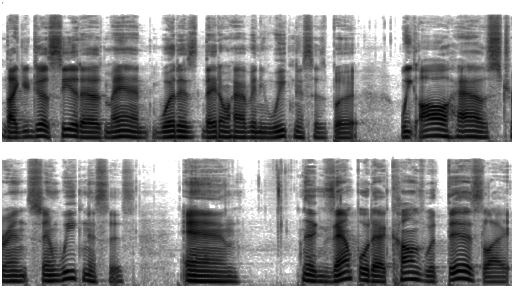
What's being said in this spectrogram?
like you just see it as man, what is they don't have any weaknesses, but we all have strengths and weaknesses. And the example that comes with this, like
